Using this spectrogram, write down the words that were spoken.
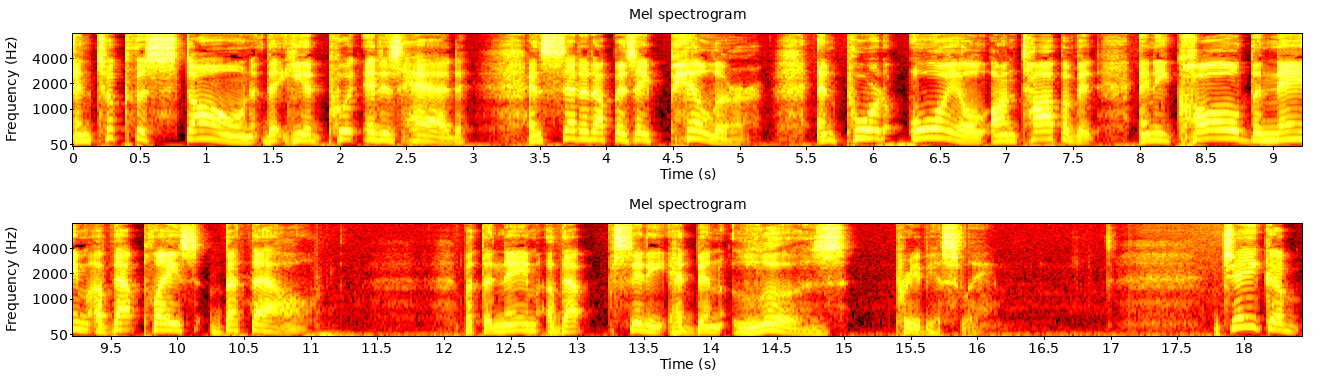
and took the stone that he had put at his head and set it up as a pillar and poured oil on top of it. And he called the name of that place Bethel. But the name of that city had been Luz previously. Jacob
